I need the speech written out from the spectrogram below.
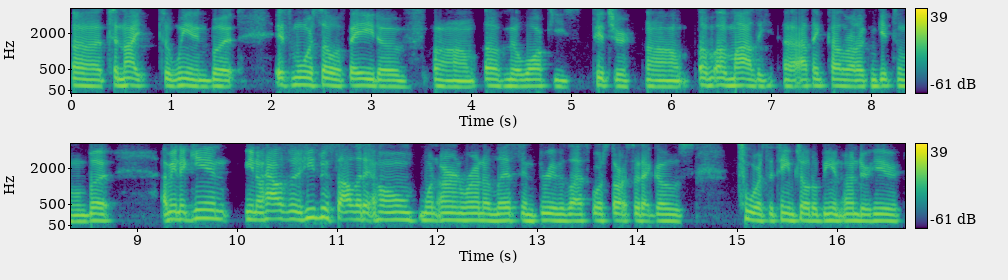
uh, tonight to win, but it's more so a fade of um, of Milwaukee's pitcher um, of, of Miley. Uh, I think Colorado can get to him, but I mean, again, you know, Houser, he's been solid at home, one earned run or less in three of his last four starts. So that goes towards the team total being under here.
